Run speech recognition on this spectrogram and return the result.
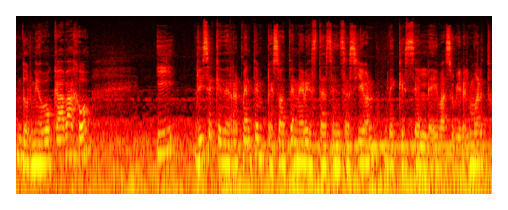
durmió boca abajo y dice que de repente empezó a tener esta sensación de que se le iba a subir el muerto,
